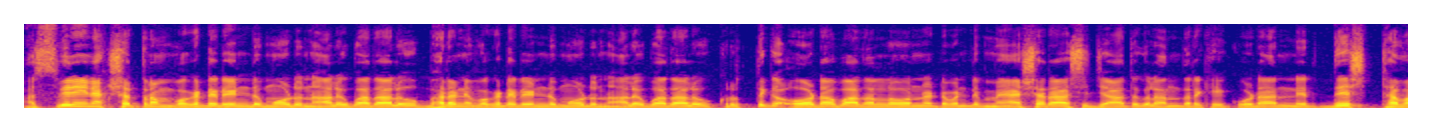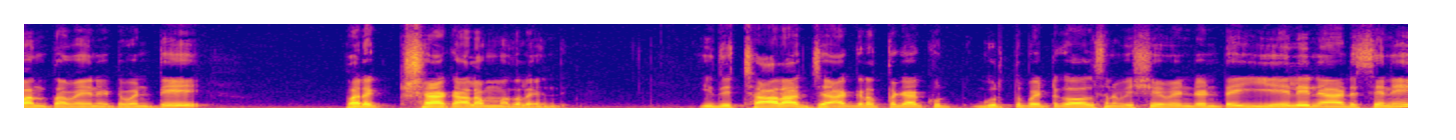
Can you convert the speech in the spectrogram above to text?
అశ్విని నక్షత్రం ఒకటి రెండు మూడు నాలుగు పాదాలు భరణి ఒకటి రెండు మూడు నాలుగు పాదాలు కృత్తిక ఓటో పాదంలో ఉన్నటువంటి మేషరాశి జాతకులందరికీ కూడా నిర్దిష్టవంతమైనటువంటి పరీక్షాకాలం మొదలైంది. ఇది చాలా జాగ్రత్తగా గుర్తుపెట్టుకోవాల్సిన విషయం ఏంటంటే ఏలినాటి శని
